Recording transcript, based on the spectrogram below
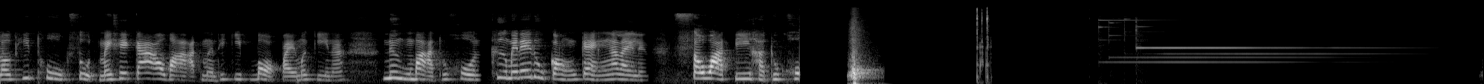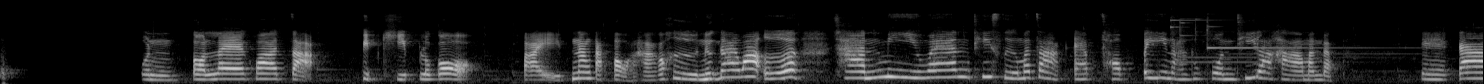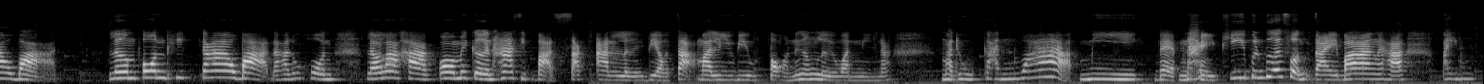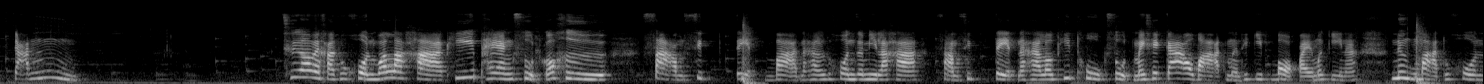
แล้วที่ถูกสุดไม่ใช่ 9 บาท เหมือนที่กิฟบอกไปเมื่อกี้นะ 1 บาททุกคน คือไม่ได้ดูกองแกงอะไรเลย สวัสดีค่ะทุกคนคนตอนแรกว่าจะปิดคลิปแล้วก็ไปนั่งตัดต่อนะคะก็คือนึกได้ว่าเออ ฉันมีแว่นที่ซื้อมาจากแอปช้อปปีนะคะทุกคนที่ราคามันแบบ แก9บาท เริ่มต้นที่ 9 บาทนะคะทุกคน แล้วราคาก็ไม่เกิน 50 บาทสักอันเลย เดี๋ยวจะมารีวิวต่อเนื่องเลยวันนี้นะมาดูกันว่ามีแบบไหนที่เพื่อนๆสนใจบ้างนะคะ ไปดูกัน เชื่อไหมคะทุกคนว่าราคาที่แพงสุดก็คือ 37 บาทนะคะ ทุกคนจะมีราคา 37 นะคะแล้วที่ถูกสุดไม่ใช่ 9 บาท เหมือนที่กิฟบอกไปเมื่อกี้นะ 1 บาททุกคน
